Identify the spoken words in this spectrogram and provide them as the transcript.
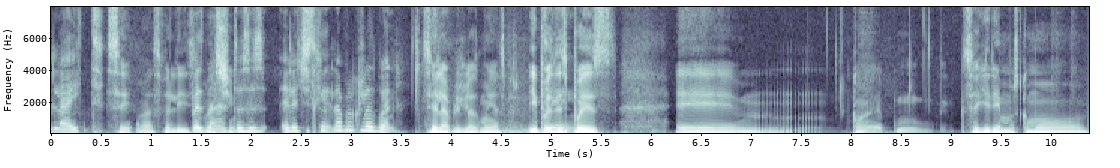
light. sí, más feliz. Pues más nada, entonces el hecho es que la película es buena. Sí, la película es muy áspera. Y pues Sí. después eh, eh, seguiremos como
